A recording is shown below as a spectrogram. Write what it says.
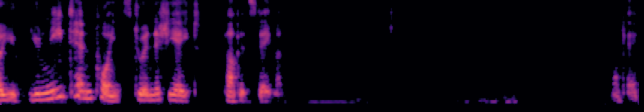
you you need 10 points to initiate puppet Stayman okay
